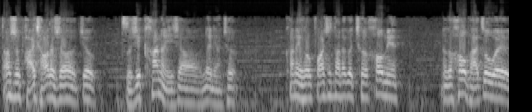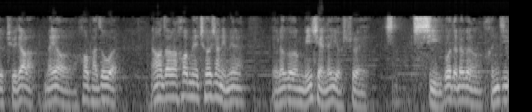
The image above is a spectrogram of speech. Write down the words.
当时排查的时候就仔细看了一下那辆车，看了以后发现他那个车后面那个后排座位取掉了，没有后排座位。然后在后面车厢里面有那个明显的有水洗过的那个痕迹。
